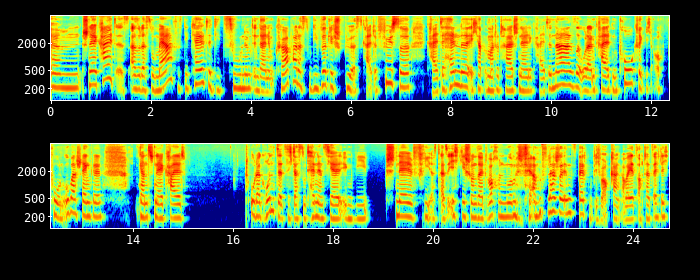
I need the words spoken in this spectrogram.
ähm, schnell kalt ist. Also, dass du merkst, dass die Kälte, die zunimmt in deinem Körper, dass du die wirklich spürst. Kalte Füße, kalte Hände. Ich habe immer total schnell eine kalte Nase oder einen kalten Po, kriege ich auch Po und Oberschenkel ganz schnell kalt. Oder grundsätzlich, dass du tendenziell irgendwie schnell frierst. Also ich gehe schon seit Wochen nur mit Wärmflasche ins Bett. Gut, ich war auch krank, aber jetzt auch tatsächlich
